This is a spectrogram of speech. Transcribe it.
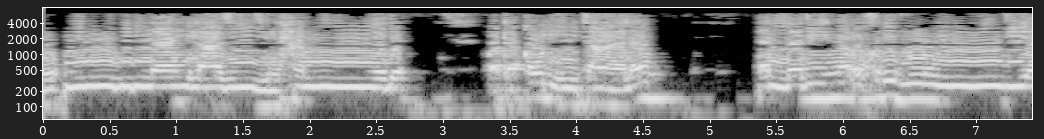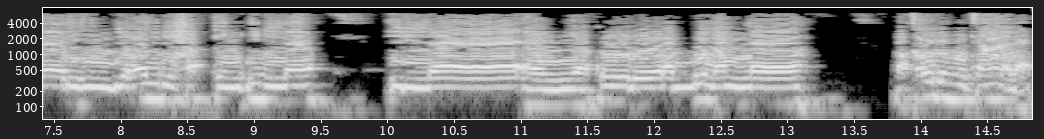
يؤمنوا بالله العزيز الحميد. وكقوله تعالى الذين أخرجوا من ديارهم بغير حق إلا إلا أن يقولوا ربنا الله. وقوله تعالى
